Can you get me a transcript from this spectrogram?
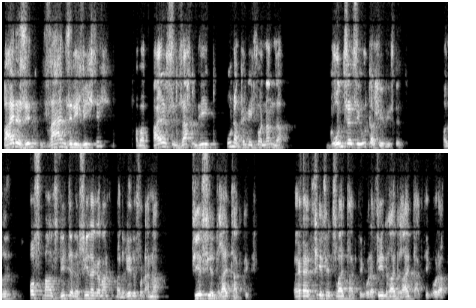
Beide sind wahnsinnig wichtig, aber beides sind Sachen, die unabhängig voneinander grundsätzlich unterschiedlich sind. Also oftmals wird ja der Fehler gemacht, man redet von einer 4-4-3-Taktik, äh, 4-4-2-Taktik oder 4-3-3-Taktik oder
